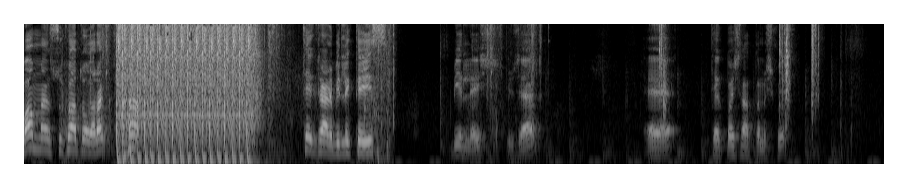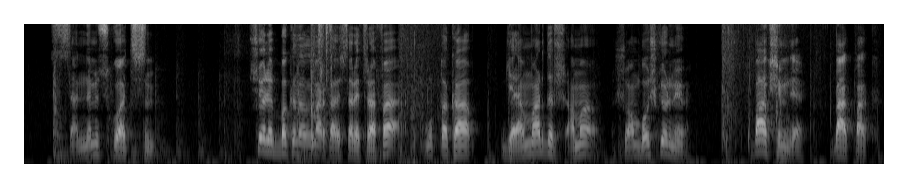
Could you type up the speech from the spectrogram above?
One Man Squad olarak tekrar birlikteyiz. Birleş güzel. E tek başına atlamış bu. Sen de mi squatçısın? Şöyle bir bakınalım arkadaşlar etrafa. Mutlaka gelen vardır ama şu an boş görünüyor. Bak şimdi. Bak bak.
